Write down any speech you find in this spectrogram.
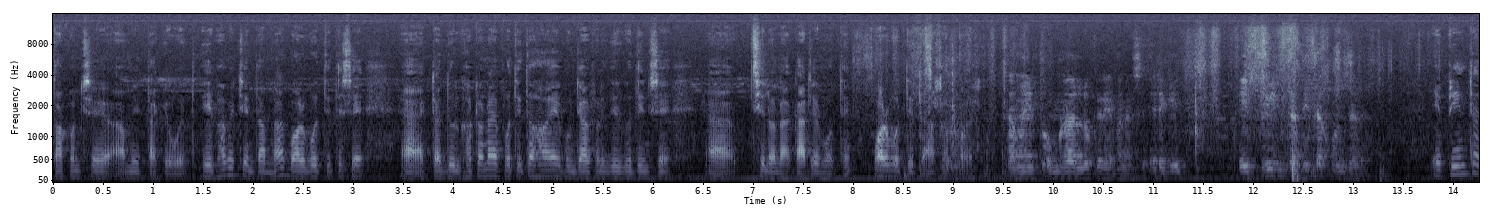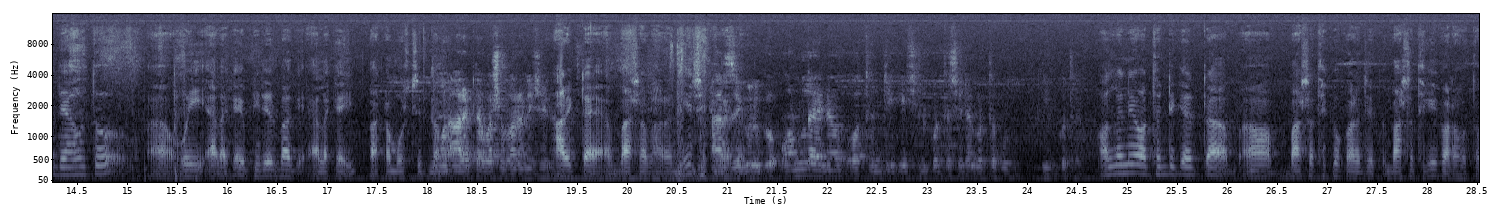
তখন সে, আমি তাকে এভাবে চিনতাম না। পরবর্তীতে সে একটা দুর্ঘটনায় পতিত হয় এবং যার ফলে দীর্ঘদিন সে ছিল না কাজের মধ্যে। পরবর্তীতে আসার পরে। মানে তোমরা লোকের এটা কি এই প্রিন্টটা দিতে কোন জায়গায়? এই প্রিন্টটা দেওয়া হতো ওই এলাকায় পীরের বাগ এলাকায় পাকা মসজিদ আরেকটা বাসা ভাড়া নিয়ে সেখানে। আরেকটা বাসা ভাড়া নিয়ে আর সেখানে যেগুলোকে অনলাইনে অথেন্টিকেশন করতে সেটা করতে কি কোথায়? অনলাইনে অথেন্টিকেটটা বাসা থেকেও করা যেত বাসা থেকেই করা হতো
